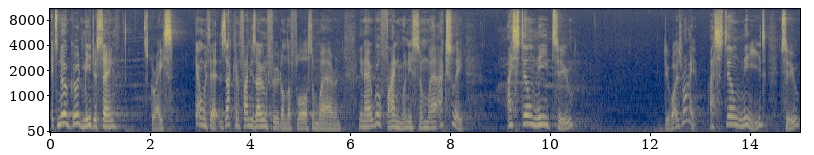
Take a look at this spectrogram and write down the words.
it's no good me just saying, it's grace. Get on with it. Zach can find his own food on the floor somewhere, and, you know, we'll find money somewhere. Actually, I still need to do what is right. I still need to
